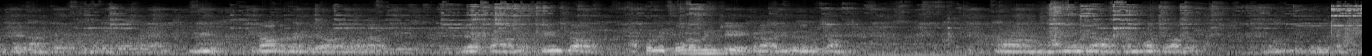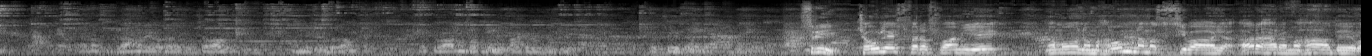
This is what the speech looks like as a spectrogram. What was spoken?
విశేషమైనటువంటి ఇవి పురాతనమైన దేవాలయాలు. దేవస్థానాలు. దీంట్లో అప్పుడు పూర్వం నుంచి ఇక్కడ ఇది జరుగుతూ ఉంది. మామూలుగా బ్రహ్మోత్సవాలు జరుగుతూ ఉన్నాయి చాలా గ్రామదేవత ఉత్సవాలు అన్నీ జరుగుతూ ఉంటాయి ప్రతి వారం భక్తులు బాగా ఉంటుంది వచ్చేస్తుంటారు శ్రీ చౌలేశ్వర స్వామియే నమో నమ ఓం నమ శివాయ హర హర మహాదేవ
